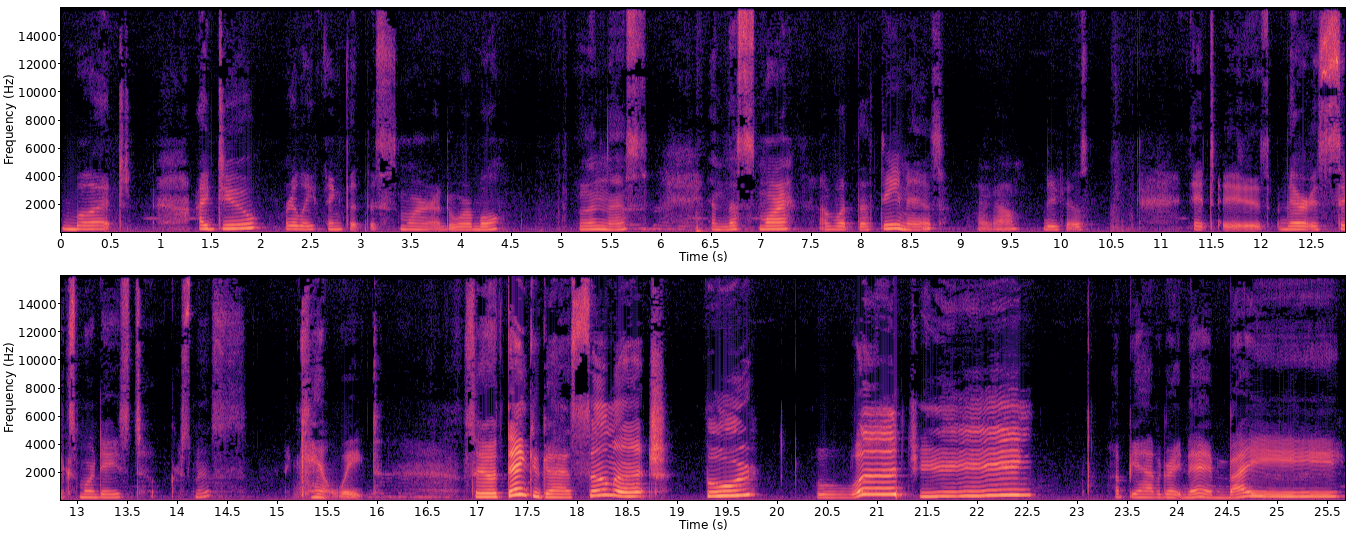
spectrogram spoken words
But I do really think that this is more adorable than this. And this is more of what the theme is right now because it is, there is six more days till Christmas. I can't wait. So thank you guys so much for watching. Hope you have a great day. Bye.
